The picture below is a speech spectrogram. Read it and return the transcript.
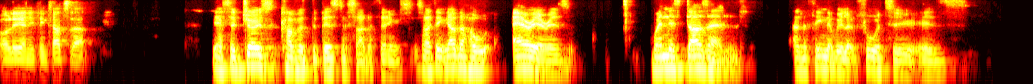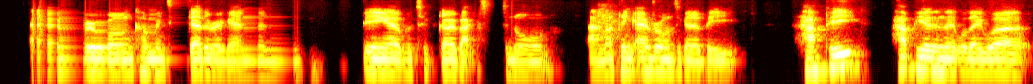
Ollie, anything to add to that? Yeah, so Joe's covered the business side of things. So I think the other whole area is when this does end, and the thing that we look forward to is everyone coming together again and being able to go back to norm. And I think everyone's going to be happy, happier than what they were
